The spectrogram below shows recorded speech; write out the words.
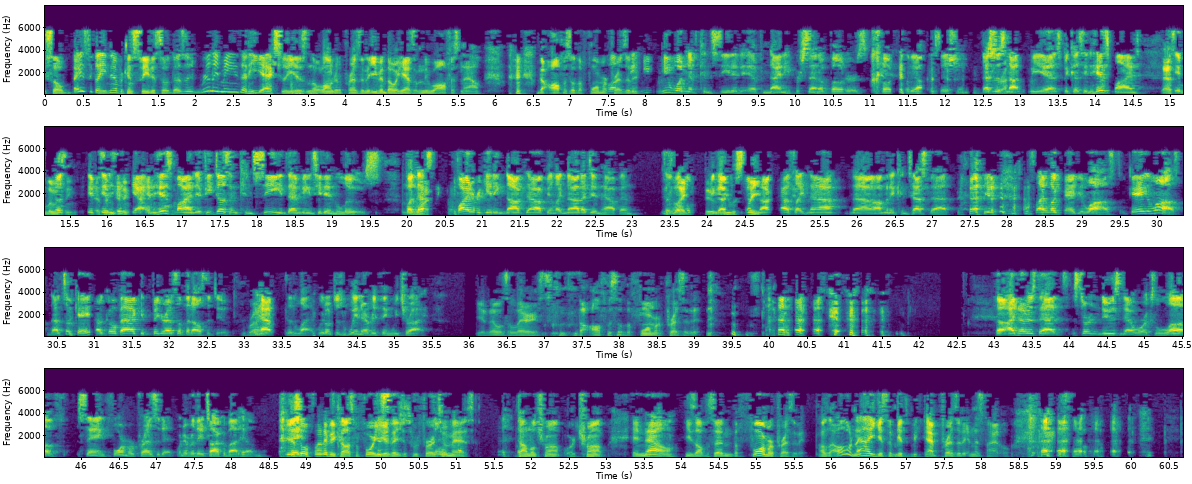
so basically he never conceded. So does it really mean that he actually is no longer the president, even though he has a new office now, the office of the former well, president? He, he, wouldn't have conceded if 90% of voters voted for the opposition. That's just right. not who he is because in his mind, that's losing. If, that's in his, yeah, in his mind, if he doesn't concede, that means he didn't lose. But right. that's the fighter getting knocked out, being like, "Nah, that didn't happen." It's like, dude, you, you asleep. It's like, nah, nah, I'm going to contest that. you know, it's like, look, man, you lost. Okay, you lost. That's okay. I'll go back and figure out something else to do. Right. It happens in life. We don't just win everything we try. Yeah, that was hilarious. the office of the former president. So I noticed that certain news networks love saying former president whenever they talk about him. It's so funny because for four years they just referred to him as Donald Trump or Trump, and now he's all of a sudden the former president. I was like, oh, now he gets to get to have president in his title.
